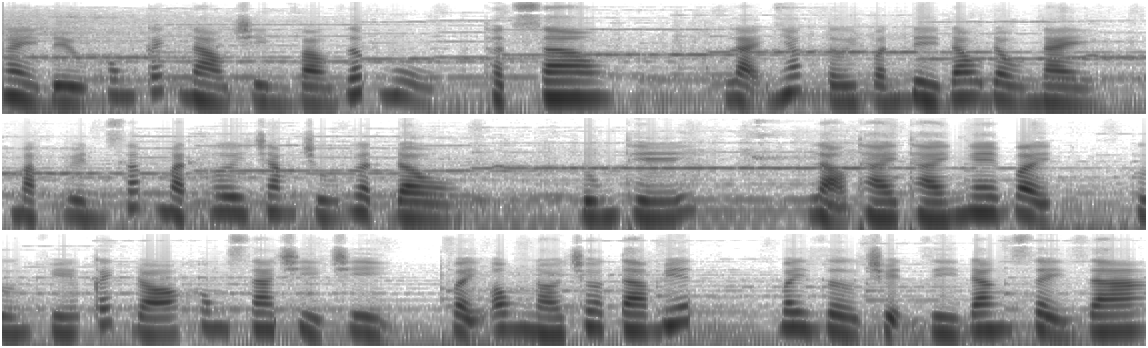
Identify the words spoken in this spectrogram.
ngày đều không cách nào chìm vào giấc ngủ. Thật sao? Lại nhắc tới vấn đề đau đầu này, mặc huyền sắc mặt hơi chăm chú gật đầu. Đúng thế. Lão thái thái nghe vậy, hướng phía cách đó không xa chỉ chỉ. Vậy ông nói cho ta biết, bây giờ chuyện gì đang xảy ra?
